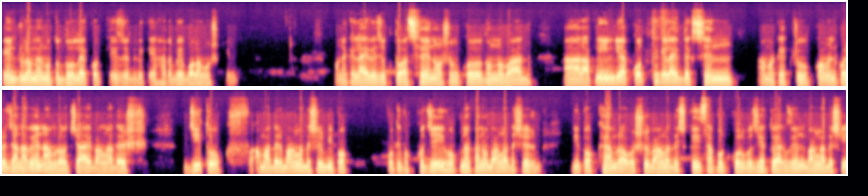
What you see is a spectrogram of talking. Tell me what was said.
পেন্ডুলামের মতো দোলে কে যদি কে হারবে বলা মুশকিল। অনেকে লাইভে যুক্ত আছেন, অসংখ্য ধন্যবাদ। আর আপনি ইন্ডিয়া কোথ থেকে লাইভ দেখছেন, আমাকে একটু কমেন্ট করে জানাবেন। আমরাও চাই বাংলাদেশ জিতুক। আমাদের বাংলাদেশের বিপক্ষ, প্রতিপক্ষ যেই হোক না কেন, বাংলাদেশের বিপক্ষে আমরা অবশ্যই বাংলাদেশকেই সাপোর্ট করব যেহেতু একজন বাংলাদেশী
